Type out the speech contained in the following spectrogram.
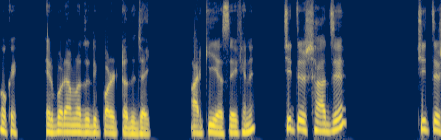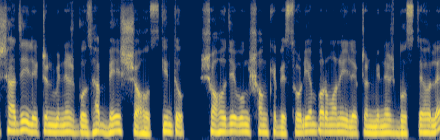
ওকে। এরপরে আমরা যদি পরেরটাতে যাই। আর কি আছে এখানে? চিত্রের সাহায্যে চিত্রের সাহায্যে ইলেকট্রন বিন্যাস বোঝা বেশ সহজ, কিন্তু সহজ এবং সংক্ষেপে সোডিয়াম পরমাণু ইলেকট্রন বিন্যাস বুঝতে হলে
